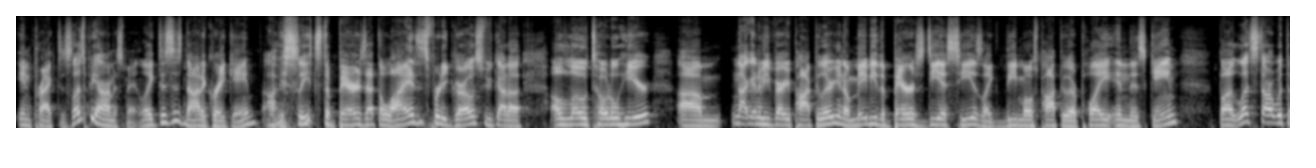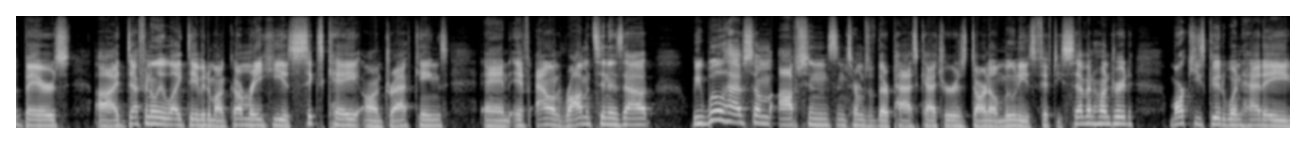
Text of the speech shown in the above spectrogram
in practice. Let's be honest, man. Like this is not a great game. Obviously, it's the Bears at the Lions. It's pretty gross. We've got a, a low total here. Um, not going to be very popular. You know, maybe the Bears DST is like the most popular play in this game. But let's start with the Bears. Uh, I definitely like David Montgomery. He is 6K on DraftKings. And if Allen Robinson is out, we will have some options in terms of their pass catchers. Darnell Mooney is 5,700. Marquise Goodwin had a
